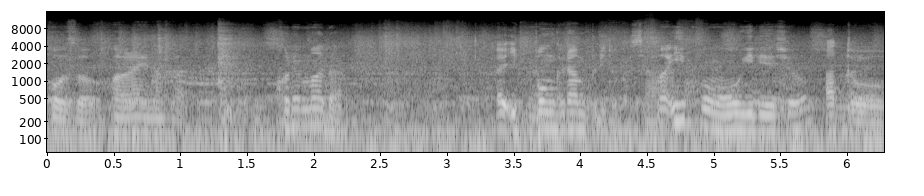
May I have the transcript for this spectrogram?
構造。笑いのさこれまだ、え一本グランプリとかさ。まあ、一本大喜利でしょ？あと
